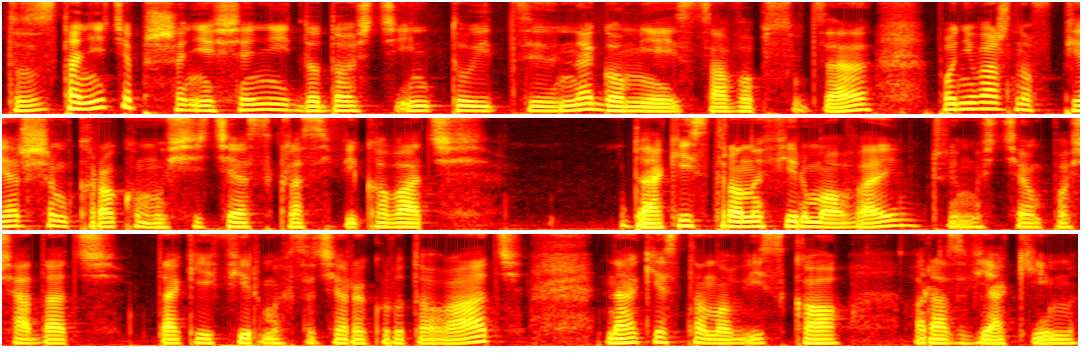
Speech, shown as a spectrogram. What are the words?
to zostaniecie przeniesieni do dość intuicyjnego miejsca w obsłudze, ponieważ no w pierwszym kroku musicie sklasyfikować do jakiej strony firmowej, czyli musicie posiadać, do jakiej firmy chcecie rekrutować, na jakie stanowisko oraz w jakim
